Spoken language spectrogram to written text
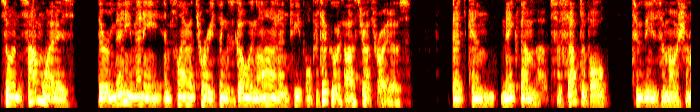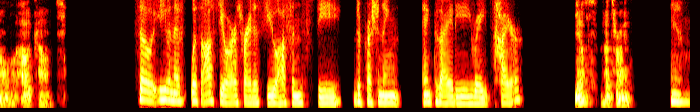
So, in some ways, there are many, many inflammatory things going on in people, particularly with osteoarthritis, that can make them susceptible to these emotional outcomes. So, even if with osteoarthritis, you often see depression and anxiety rates higher? Yes, that's right. Yeah.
